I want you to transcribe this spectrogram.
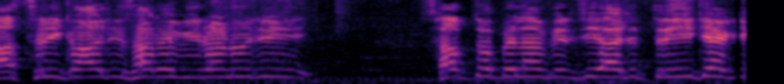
ਸਤਿ ਸ੍ਰੀ ਅਕਾਲ ਜੀ ਸਾਰੇ ਵੀਰਾਂ ਨੂੰ ਜੀ। ਸਭ ਤੋਂ ਪਹਿਲਾਂ ਵੀਰ ਜੀ, ਅੱਜ ਤਰੀਕ ਹੈਗੀ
